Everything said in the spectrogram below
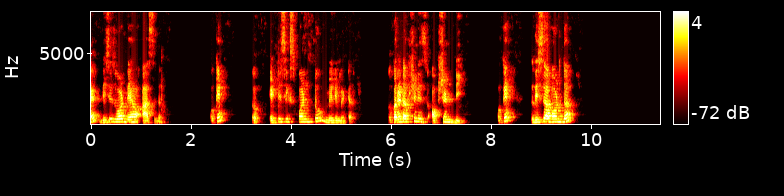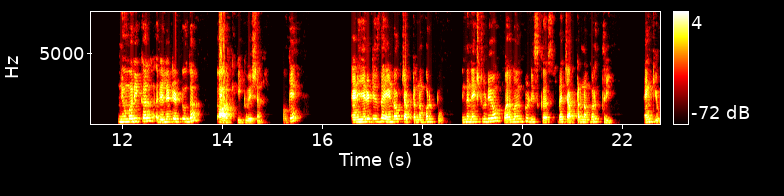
Right this is what they have asked okay? So 86.2 millimeter. So correct option is option d. Okay? So this is about the numerical related to the torque equation. Okay? And here it is the end of chapter number 2 in the next video we are going to discuss the chapter number 3 thank you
